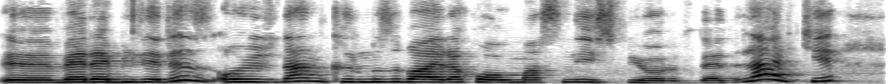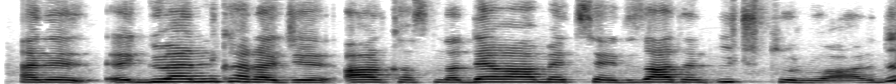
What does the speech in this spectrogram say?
e, verebiliriz. O yüzden kırmızı bayrak olmasını istiyoruz dediler ki hani e, güvenlik aracı arkasında devam etseydi zaten 3 tur vardı.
